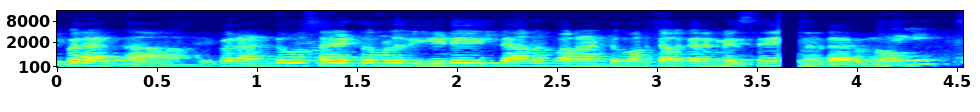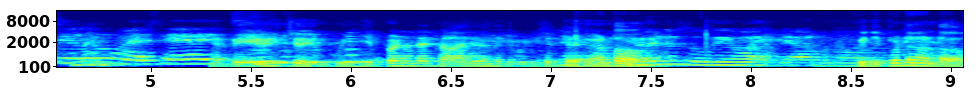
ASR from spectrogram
ഇപ്പൊ ആ ഇപ്പൊ രണ്ടു ദിവസമായിട്ട് നമ്മൾ വീഡിയോ ഇല്ലാന്ന് പറഞ്ഞിട്ട് കുറച്ച് ആൾക്കാരെ മെസ്സേജ് ചെയ്യുന്നുണ്ടായിരുന്നു പേടിച്ചു കുഞ്ഞിപ്പണ്ണിന്റെ കാര്യം പിടിച്ചിട്ട് കേട്ടോ കുഞ്ഞിപ്പണ്ണ് കണ്ടോ?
